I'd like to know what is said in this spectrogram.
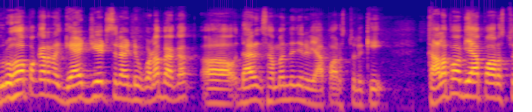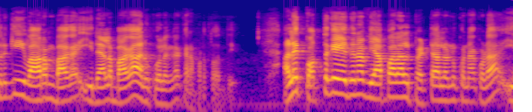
గృహోపకరణ గ్యాడ్జెట్స్ లాంటివి కూడా బాగా దానికి సంబంధించిన వ్యాపారస్తులకి కలప వ్యాపారస్తులకి ఈ వారం బాగా ఈ నెల బాగా అనుకూలంగా కనపడుతోంది. అలాగే కొత్తగా ఏదైనా వ్యాపారాలు పెట్టాలనుకున్నా కూడా ఈ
